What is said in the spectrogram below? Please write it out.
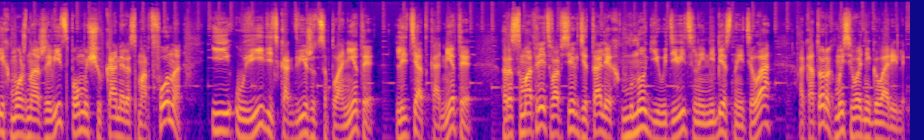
Их можно оживить с помощью камеры смартфона и увидеть, как движутся планеты, летят кометы, рассмотреть во всех деталях многие удивительные небесные тела, о которых мы сегодня говорили.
